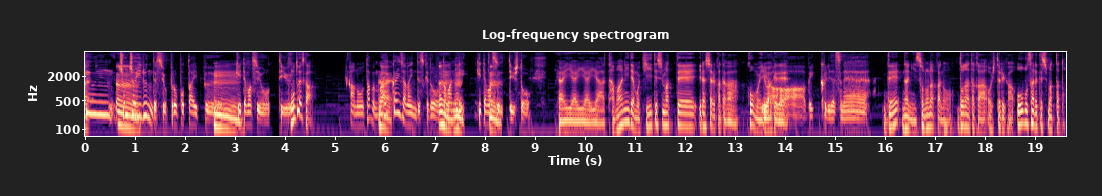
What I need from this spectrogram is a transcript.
近ちょいちょいいるんですよ。プロポタイプん聞いてますよっていう。本当ですか？あの、多分毎回じゃないんですけど、はいたまに聞いてますっていう人。いやいやいやいや、たまにでも聞いてしまっていらっしゃる方がこうもいるわけで。いやーびっくりですね。で、何？その中のどなたかお一人が応募されてしまったと。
